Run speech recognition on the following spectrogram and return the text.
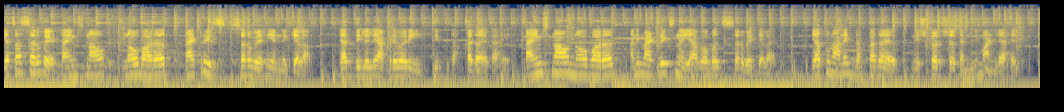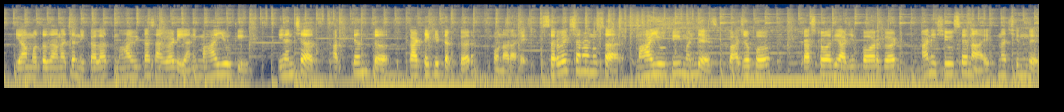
याचा सर्वे टाइम्स नाव नव भारत मॅट्रिज सर्वे यांनी केला. त्यात दिलेली आकडेवारी ही धक्कादायक आहे. टाइम्स नाव नव भारत आणि मॅट्रिक्सने याबाबत सर्वे केलाय. यातून अनेक धक्कादायक निष्कर्ष त्यांनी मांडले आहेत. या मतदानाच्या निकालात महाविकास आघाडी आणि महायुती यांच्यात अत्यंत काटेकी टक्कर होणार आहे. सर्वेक्षणानुसार महायुती म्हणजेच भाजप राष्ट्रवादी अजित पवार गट आणि शिवसेना एकनाथ शिंदे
